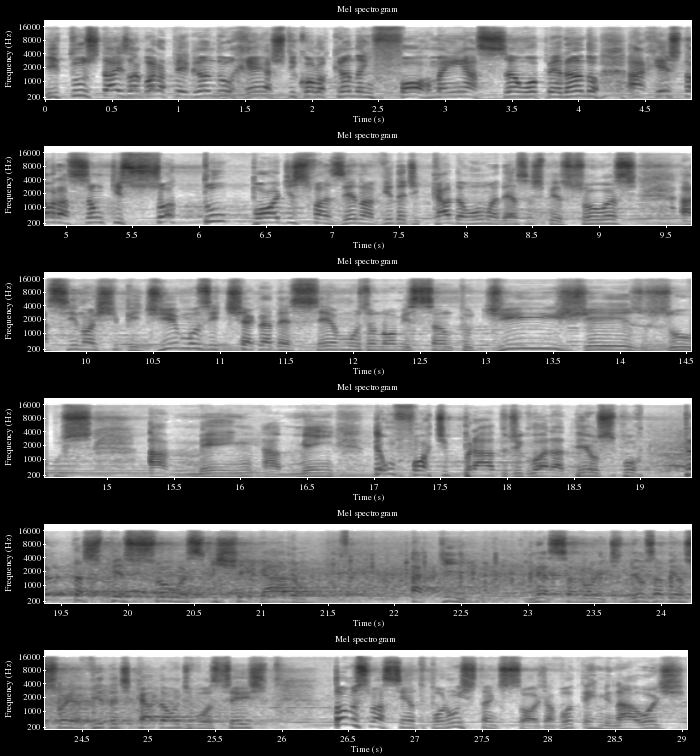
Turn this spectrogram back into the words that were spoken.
E tu estás agora pegando o resto e colocando em forma, em ação, operando a restauração que só tu podes fazer na vida de cada uma dessas pessoas. Assim nós te pedimos e te agradecemos no nome santo de Jesus. Amém, amém. Dê um forte brado de glória a Deus por tantas pessoas que chegaram aqui nessa noite. Deus abençoe a vida de cada um de vocês. Tome seu assento por um instante só. Já vou terminar hoje.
